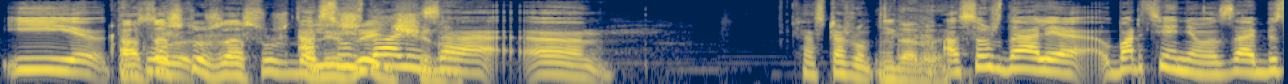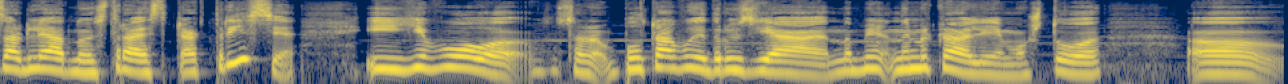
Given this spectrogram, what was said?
И А за что же осуждали женщину? за... э, Сейчас скажу. Да-да. Осуждали Бартенева за безоглядную страсть к актрисе, и его скажем, полтовые друзья намекали ему, что э,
